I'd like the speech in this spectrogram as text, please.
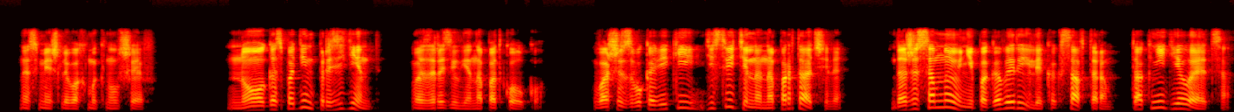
– насмешливо хмыкнул шеф. «Но, господин президент», – возразил я на подколку, – «ваши звуковики действительно напортачили. Даже со мною не поговорили, как с автором. Так не делается».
